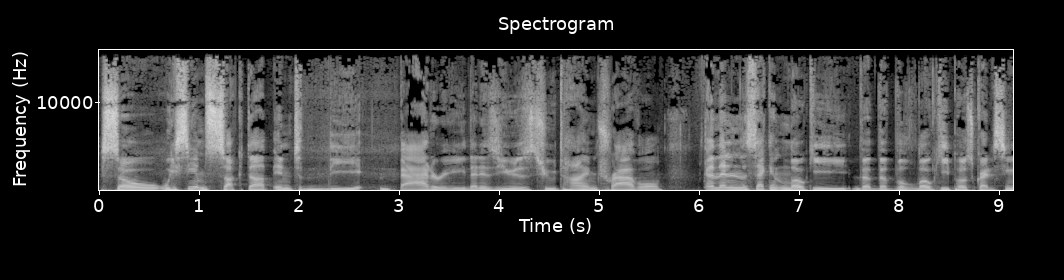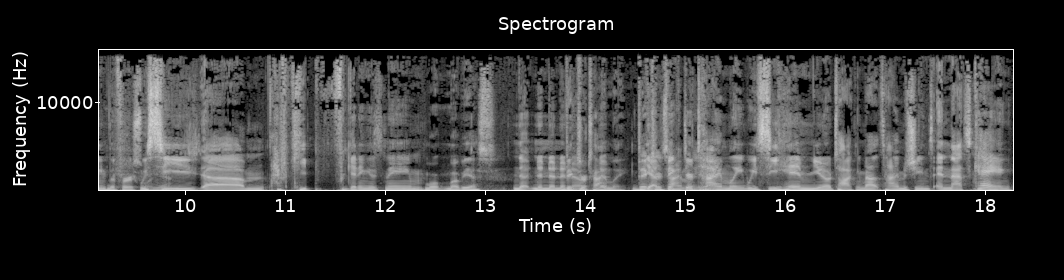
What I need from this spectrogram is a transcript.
So we see him sucked up into the battery that is used to time travel. And then in the second Loki, the the, the Loki post credit scene, The first we one, see um I keep forgetting his name. Mo- Mobius. No, no, no, no. Victor no. Timely. No. Victor yeah, Victor Timely, yeah. Timely. We see him, you know, talking about time machines, and that's Kang.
